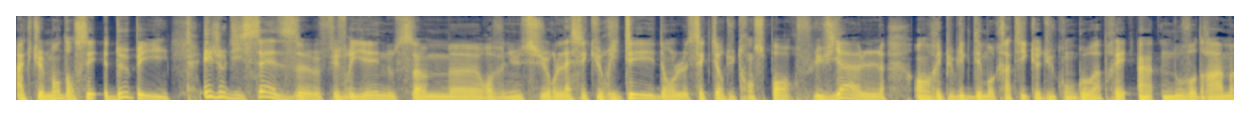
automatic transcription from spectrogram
actuellement dans ces deux pays. Et jeudi 16 février, nous sommes revenus sur la sécurité dans le secteur du transport fluvial en République démocratique du Congo après un nouveau drame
